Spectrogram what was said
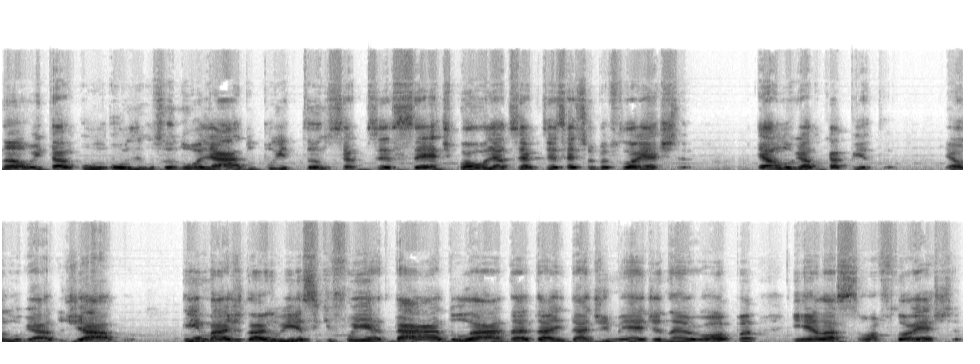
não, ele está usando o olhar do puritano do século XVII. Qual é o olhar do século XVII sobre a floresta? É o lugar do capeta, é o lugar do diabo. Imaginário esse que foi herdado lá da, da Idade Média na Europa em relação à floresta.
